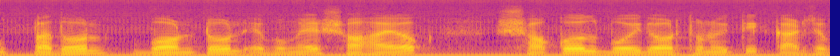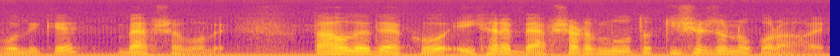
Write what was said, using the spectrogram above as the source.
উৎপাদন, বন্টন এবং এর সহায়ক সকল বৈধ অর্থনৈতিক কার্যাবলীকে ব্যবসা বলে। তাহলে দেখো, এইখানে ব্যবসাটা মূলত কিসের জন্য করা হয়?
